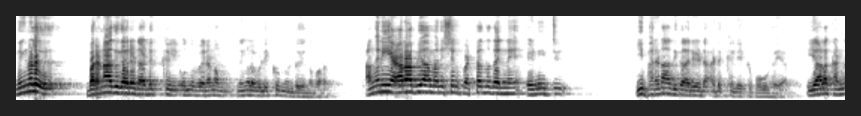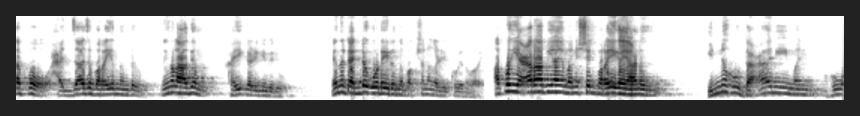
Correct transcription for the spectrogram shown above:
നിങ്ങൾ ഭരണാധികാരിയുടെ അടുക്കിൽ ഒന്ന് വരണം നിങ്ങളെ വിളിക്കുന്നുണ്ട് എന്ന് പറഞ്ഞു. അങ്ങനെ ഈ അറാബി ആ മനുഷ്യൻ പെട്ടെന്ന് തന്നെ എണീറ്റ് ഈ ഭരണാധികാരിയുടെ അടുക്കലേക്ക് പോവുകയാണ്. ഇയാളെ കണ്ടപ്പോൾ ഹജ്ജാജ് പറയുന്നുണ്ട് നിങ്ങൾ ആദ്യം കൈ കഴുകി വരൂ എന്നിട്ട് എന്റെ കൂടെ ഇരുന്ന് ഭക്ഷണം കഴിക്കൂ എന്ന് പറയും. അപ്പോൾ ഈ അറാബിയായ മനുഷ്യൻ പറയുകയാണ് ഇന്നഹു ദാനീമൻ ഹുവ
